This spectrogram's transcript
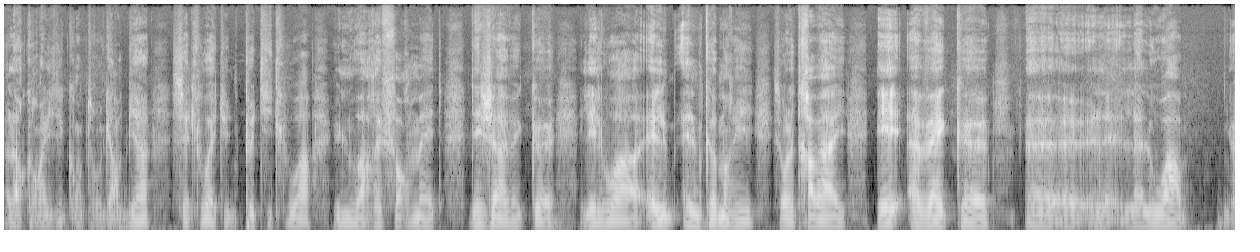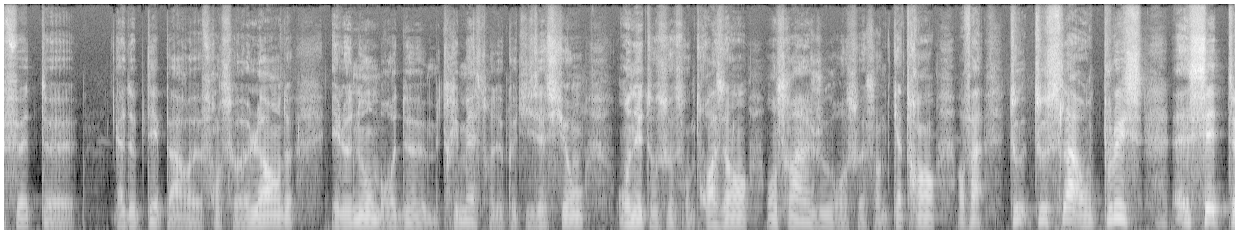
Alors qu'en réalité, quand on regarde bien, cette loi est une petite loi, une loi réformette, déjà avec euh, les lois El, El sur le travail et avec euh, euh, la, loi faite adoptée par François Hollande et le nombre de trimestres de cotisation. On est aux 63 ans, on sera un jour aux 64 ans. Enfin, tout, tout cela, en plus, c'est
